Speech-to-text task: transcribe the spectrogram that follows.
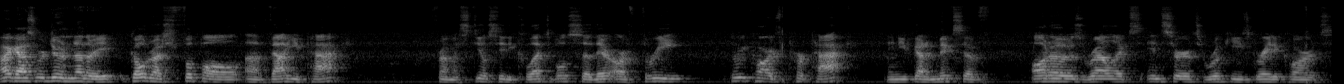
All right, guys, we're doing another Gold Rush football uh, value pack from a Steel City Collectibles. So there are three three cards per pack, and you've got a mix of autos, relics, inserts, rookies, graded cards,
